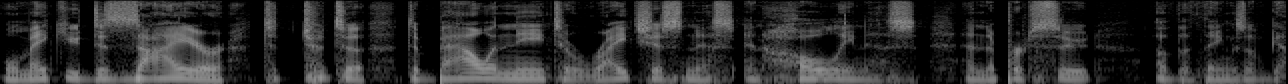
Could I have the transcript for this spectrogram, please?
will make you desire to, to, to, to bow a knee to righteousness and holiness and the pursuit of the things of God.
